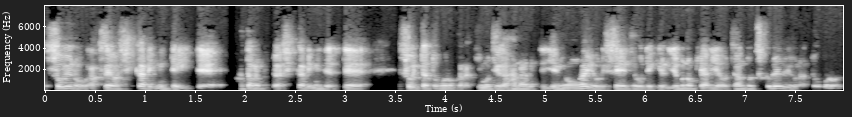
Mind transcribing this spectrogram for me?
そういうのを学生はしっかり見ていて、働く人はしっかり見てて、そういったところから気持ちが離れて自分がより成長できる、自分のキャリアをちゃんと作れるようなところ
